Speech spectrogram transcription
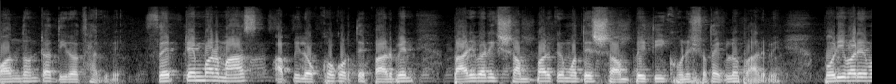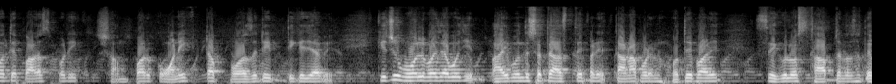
বন্ধনটা দৃঢ় থাকবে। সেপ্টেম্বর মাস আপনি লক্ষ্য করতে পারবেন পারিবারিক সম্পর্কের মধ্যে সম্প্রীতি, ঘনিষ্ঠতা এগুলো বাড়বে। পরিবারের মধ্যে পারস্পরিক সম্পর্ক অনেকটা পজিটিভ দিকে যাবে। কিছু ভুল বোঝাবুঝি ভাই বোনদের সাথে আসতে পারে, টানাপোড়েন হতে পারে। সেগুলো সাবধানতার সাথে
